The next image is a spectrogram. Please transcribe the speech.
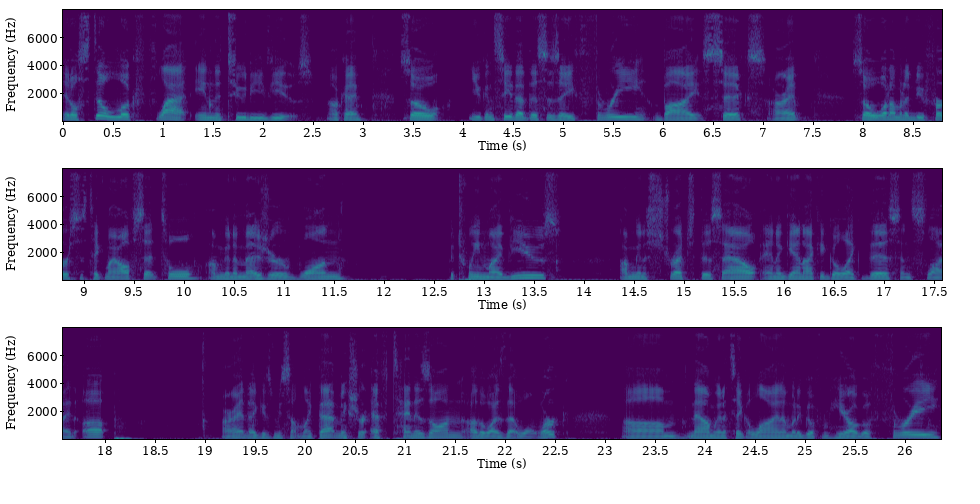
it'll still look flat in the 2D views. Okay, so you can see that this is a 3 by 6. All right, so what I'm going to do first is take my offset tool. I'm going to measure 1 between my views. I'm going to stretch this out, and again, I could go like this and slide up. All right, that gives me something like that. Make sure F10 is on, otherwise that won't work. Um, now I'm going to take a line. I'm going to go from here. I'll go 3.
